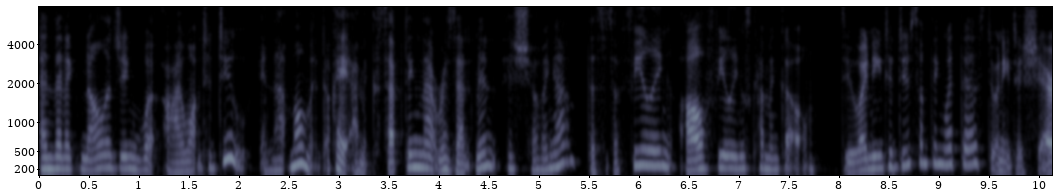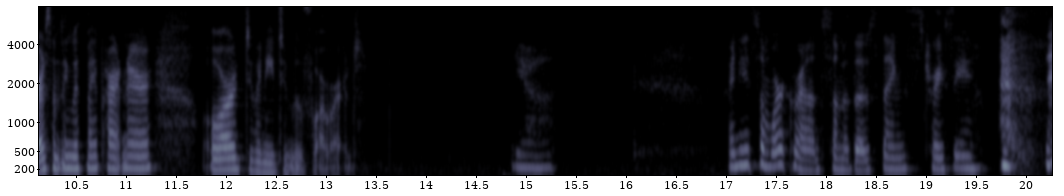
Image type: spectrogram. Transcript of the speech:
And then acknowledging what I want to do in that moment. Okay, I'm accepting that resentment is showing up. This is a feeling. All feelings come and go. Do I need to do something with this? Do I need to share something with my partner? Or do I need to move forward? Yeah. I need some work around some of those things, Tracy.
